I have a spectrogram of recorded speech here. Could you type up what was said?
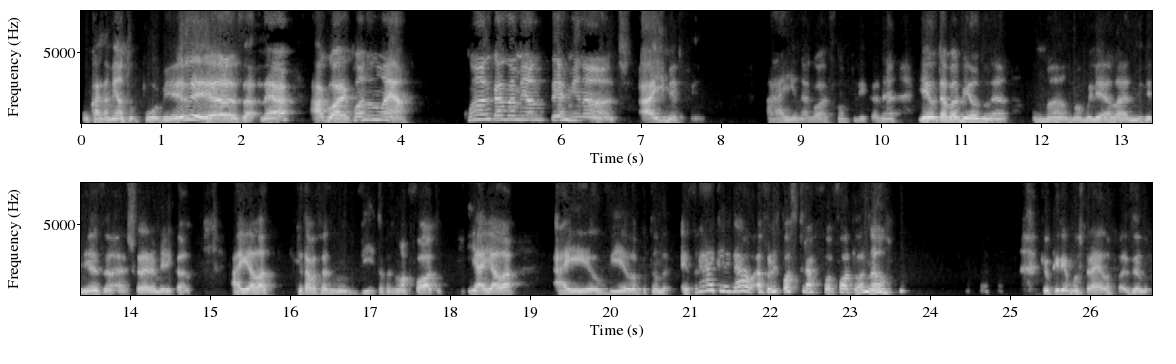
o casamento, pô, beleza, né? Agora, quando não é? Quando o casamento termina antes? Aí, minha filha, aí o negócio complica, né? E aí eu tava vendo, né, uma, uma mulher lá em Veneza, acho que ela era americana, aí ela, que tava fazendo um vídeo, tava fazendo uma foto, e aí ela, aí eu vi ela botando, eu falei, ai, que legal, eu falei, posso tirar foto? Ela, não, que eu queria mostrar ela fazendo,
